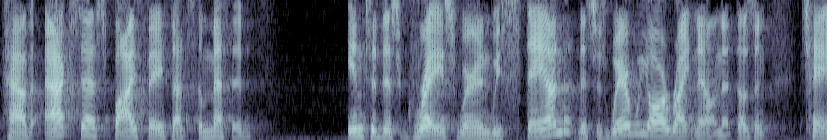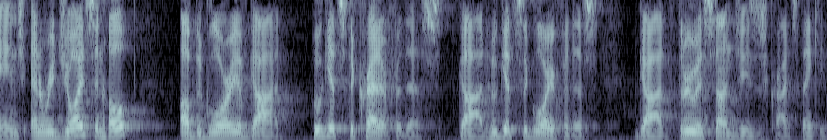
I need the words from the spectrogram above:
have access by faith, that's the method, into this grace wherein we stand. This is where we are right now, and that doesn't change, and rejoice in hope of the glory of God. Who gets the credit for this? God. Who gets the glory for this? God, through his Son, Jesus Christ. Thank you.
